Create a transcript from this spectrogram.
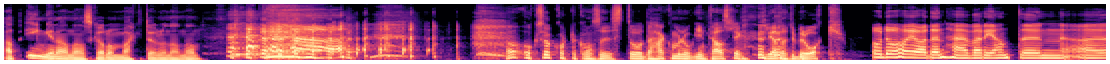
Att ingen annan ska ha någon makt över någon annan. Ja, också kort och koncist och det här kommer nog inte alls le- leda till bråk. Och då har jag den här varianten eh,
